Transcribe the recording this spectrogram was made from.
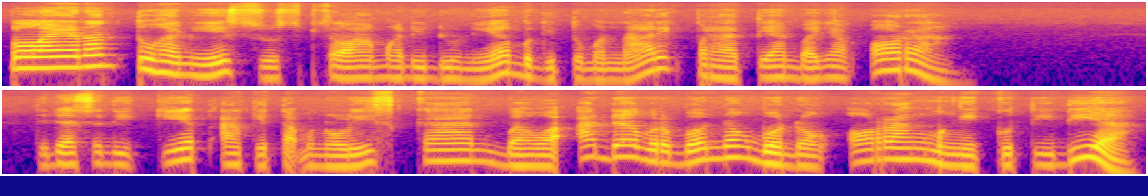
Pelayanan Tuhan Yesus selama di dunia begitu menarik perhatian banyak orang. Tidak sedikit Alkitab menuliskan bahwa ada berbondong-bondong orang mengikuti dia.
